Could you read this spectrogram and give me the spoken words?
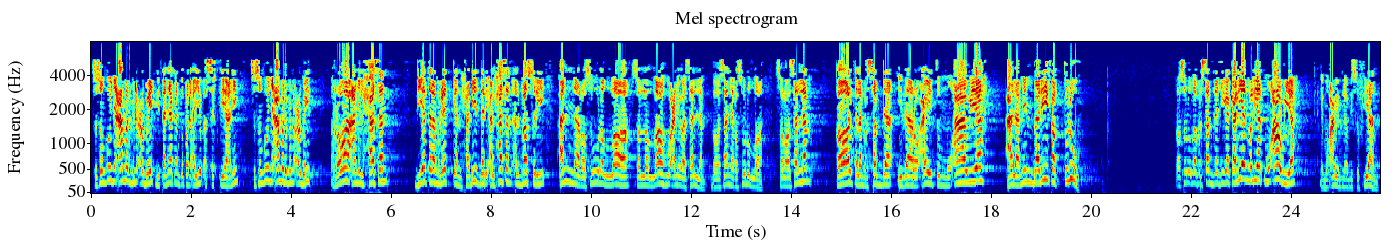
Sesungguhnya Amr bin Ubaid ditanyakan kepada Ayyub As-Sakhtiyani, sesungguhnya Amr bin Ubaid rawa anil Hasan dia telah meriwayatkan hadis dari Al Hasan Al Basri anna Rasulullah sallallahu alaihi wasallam bahwasanya Rasulullah sallallahu alaihi wasallam Qal telah bersabda, "Idza ra'aitum Muawiyah ala mimbari faqtuluh." Rasulullah bersabda, jika kalian melihat Muawiyah, ya Muawiyah bin Abi Sufyan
